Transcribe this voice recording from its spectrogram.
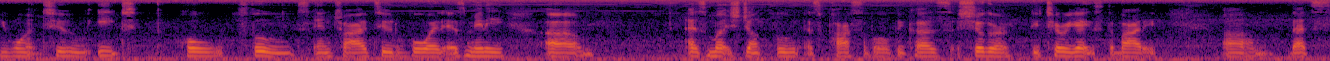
You want to eat whole foods and try to avoid as many, um, as much junk food as possible because sugar deteriorates the body. Um, that's,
